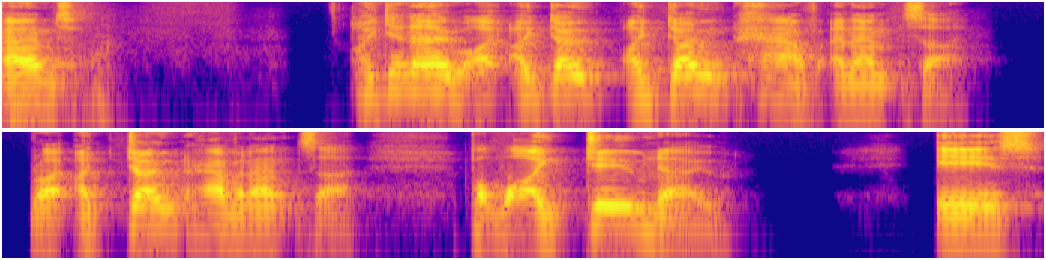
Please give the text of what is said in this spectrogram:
And I don't know. I, I don't. I don't have an answer. Right. I don't have an answer. But what I do know is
